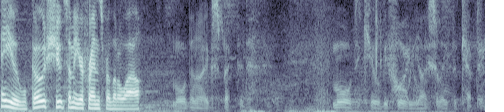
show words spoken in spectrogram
Hey, you, go shoot some of your friends for a little while. More than I expected. More to kill before we isolate the captain.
